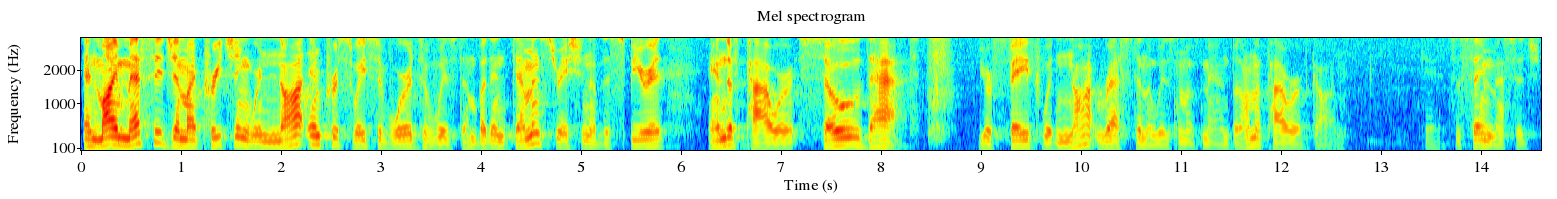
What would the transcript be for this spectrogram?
And my message and my preaching were not in persuasive words of wisdom, but in demonstration of the Spirit and of power, so that your faith would not rest in the wisdom of man, but on the power of God. Okay, it's the same message.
